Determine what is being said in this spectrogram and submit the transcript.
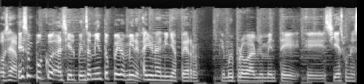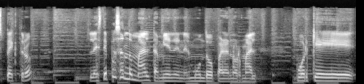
o sea, es un poco así el pensamiento, pero miren, hay una niña perro que muy probablemente, eh, si es un espectro, la esté pasando mal también en el mundo paranormal. Porque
